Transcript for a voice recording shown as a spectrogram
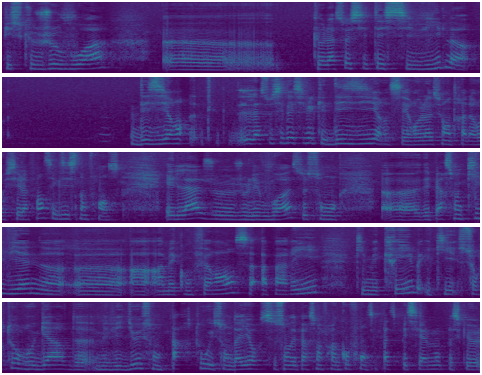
puisque je vois euh, que la société civile la société civile qui désire ces relations entre la Russie et la France existe en France. Et là, je, les vois, ce sont euh, des personnes qui viennent euh, à, mes conférences à Paris, qui m'écrivent et qui surtout regardent mes vidéos. Ils sont partout. Ils sont d'ailleurs, ce sont des personnes francophones. C'est pas spécialement parce que,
